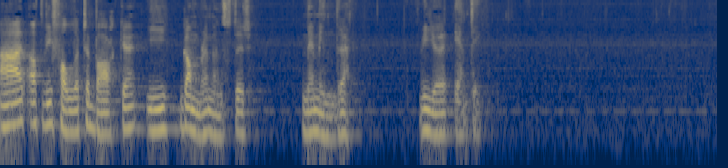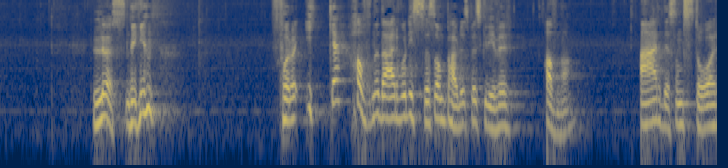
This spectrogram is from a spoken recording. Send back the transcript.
er at vi faller tilbake i gamle mønster, med mindre vi gjør én ting. Løsningen for å ikke havne der hvor disse som Paulus beskriver, havna, er det som står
